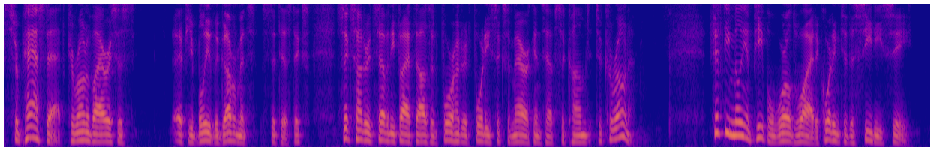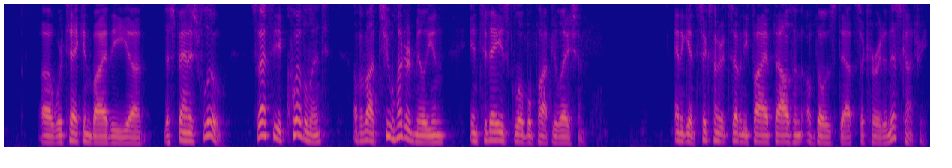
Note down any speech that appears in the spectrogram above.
surpassed that. Coronavirus is, if you believe the government's statistics, 675,446 Americans have succumbed to corona. 50 million people worldwide, according to the CDC, uh, were taken by the, uh, the Spanish flu. So that's the equivalent of about 200 million in today's global population. And again, 675,000 of those deaths occurred in this country.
